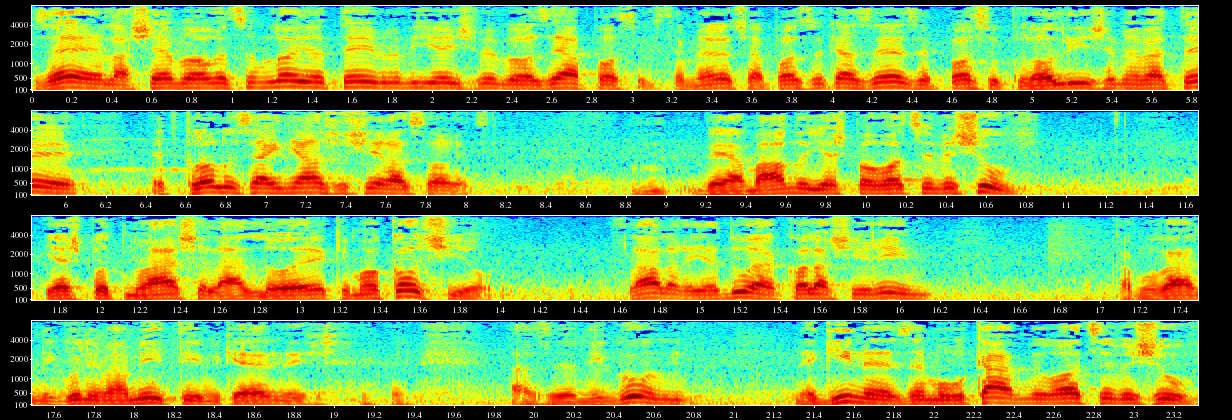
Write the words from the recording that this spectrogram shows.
זה לשם אורץ ומלוא יותר ויש ובו, זה הפוסק. זאת אומרת שהפוסק הזה זה פוסק כלולי שמבטא את כלולוס העניין של שיר עשו אורץ. ואמרנו, יש פה רוצה ושוב. יש פה תנועה של הלואה כמו כל שיר. בכלל, הרי ידוע, כל השירים, כמובן ניגונים אמיתיים, כן? אז ניגון, נגינה זה מורכב מרוצה ושוב.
